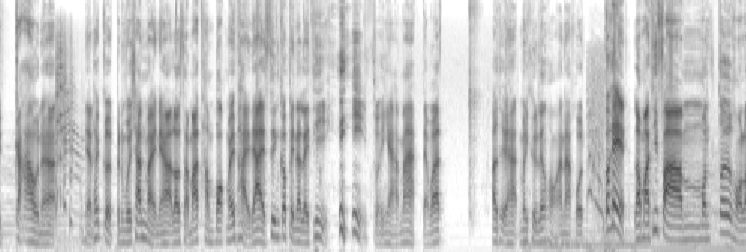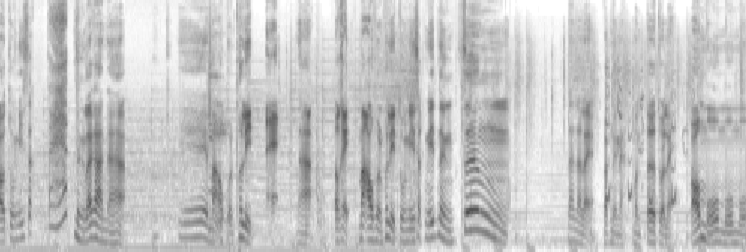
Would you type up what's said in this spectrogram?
1.19 นะฮะเนี่ยถ้าเกิดเป็นเวอร์ชันใหม่เนี่ยฮะเราสามารถทำบล็อกไม้ไผ่ได้ ซึ่งก็เป็นอะไรที่สวยงามมาก แต่ว่า เอาเถอะฮะ มันคือเรื่องของอนาคต โอเค เรามาที่ฟาร์มมอนสเตอร์ของเราตรงนี้สักแป๊บหนึ่งแล้วกันนะฮะ โอเค มาเอาผลผลิตแอะนะฮะ โอเค มาเอาผลผลิตตรงนี้สักนิดหนึ่ง ซึ่งนั่นอะไรแป๊บหนึงนะ มอนเตอร์ตัวอะไร อ๋อ หมู หมู หมู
